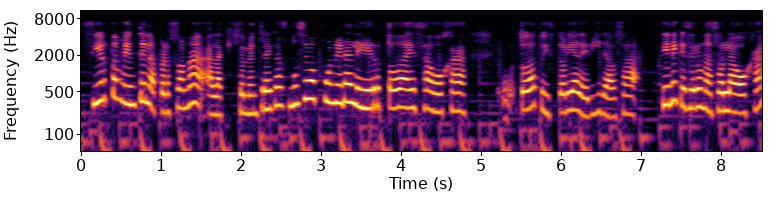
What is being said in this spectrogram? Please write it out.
ciertamente la persona a la que se lo entregas no se va a poner a leer toda esa hoja, toda tu historia de vida, o sea, tiene que ser una sola hoja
